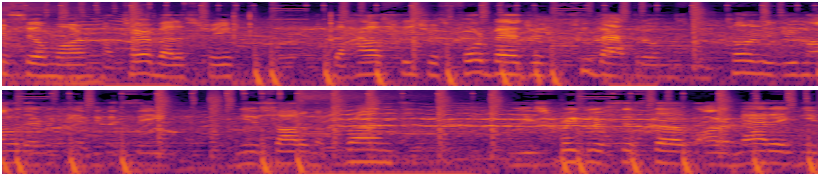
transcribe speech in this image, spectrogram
of Sylmar on Terra Bella Street. The house features four bedrooms, two bathrooms. We totally remodeled everything as you can see. New sod in the front, new sprinkler system, automatic, new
